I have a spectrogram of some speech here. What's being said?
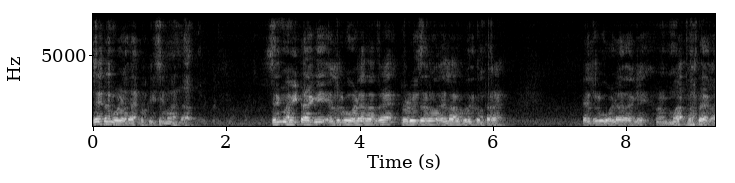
ಚೇತನ್ ಒಳ್ಳೇದಾಗ್ಬೇಕು ಈ ಸಿನಿಮಾಯಿಂದ ಸಿನಿಮಾ ಹಿಟ್ಟಾಗಿ ಎಲ್ರಿಗೂ ಒಳ್ಳೇದಾದ್ರೆ ಪ್ರೊಡ್ಯೂಸರು ಎಲ್ಲರೂ ಬದುಕೊಂತಾರೆ. ಎಲ್ರಿಗೂ ಒಳ್ಳೇದಾಗಲಿ ನನಗೆ ಮಾತು ಬರ್ತಾ ಇಲ್ಲ.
